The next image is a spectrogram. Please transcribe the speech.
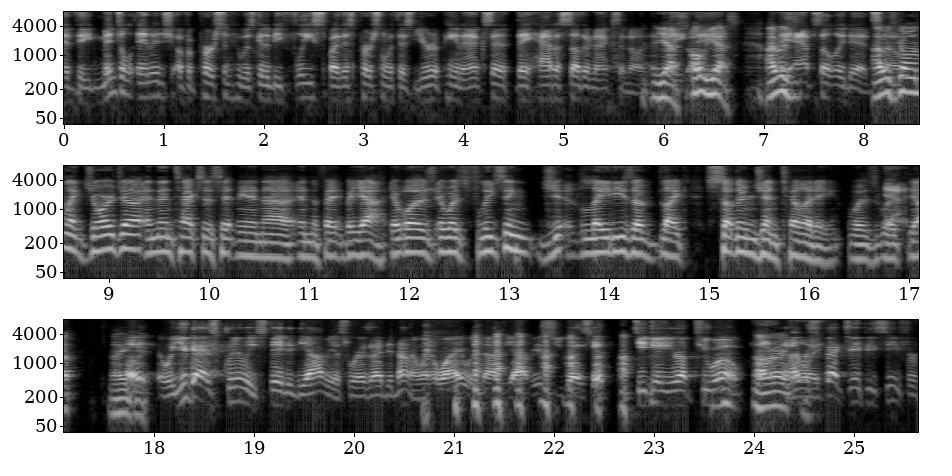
uh, the mental image of a person who was going to be fleeced by this person with this European accent, they had a Southern accent on. it. Yes. They- oh they- yes. I was they absolutely did. I was going like Georgia, and then Texas hit me in the in the face. But yeah, it was mm-hmm. it was fleecing ge- ladies of like Southern gentility. Was with Yeah. yep. I Oh, well, you guys clearly stated the obvious, whereas I did not. I went Hawaii was not the obvious. You guys hit. TJ, you're up 2 0. All right. And I boy. respect JPC for,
